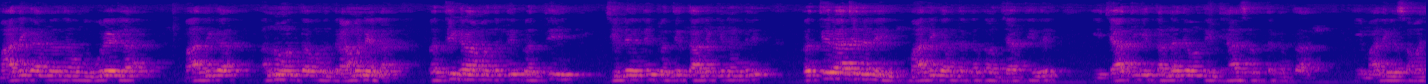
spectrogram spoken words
ಮಾದಿಗ ಅನ್ನೋದ ಒಂದು ಊರೇ ಇಲ್ಲ. ಮಾದಿಗ ಅನ್ನುವಂಥ ಒಂದು ಗ್ರಾಮನೇ ಇಲ್ಲ. ಪ್ರತಿ ಗ್ರಾಮದಲ್ಲಿ, ಪ್ರತಿ ಜಿಲ್ಲೆಯಲ್ಲಿ, ಪ್ರತಿ ತಾಲೂಕಿನಲ್ಲಿ ಪ್ರತಿ ರಾಜ್ಯದಲ್ಲಿ ಮಾದಿಗ ಅಂತಕ್ಕಂಥ ಒಂದು ಜಾತಿ ಇದೆ. ಈ ಜಾತಿಗೆ ತನ್ನದೇ ಒಂದು ಇತಿಹಾಸ ಅಂತಕ್ಕಂಥ ಈ ಮಾದಿಗ ಸಮಾಜ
